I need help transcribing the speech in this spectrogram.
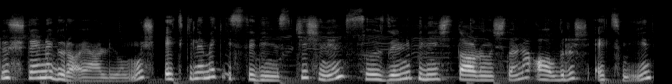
düşlerine göre ayarlıyormuş. Etkilemek istediğiniz kişinin sözlerini bilinçli davranışlarına aldırış etmeyin.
